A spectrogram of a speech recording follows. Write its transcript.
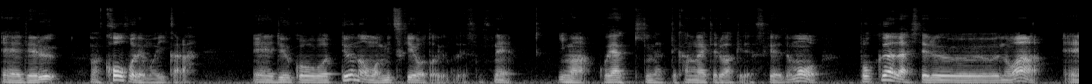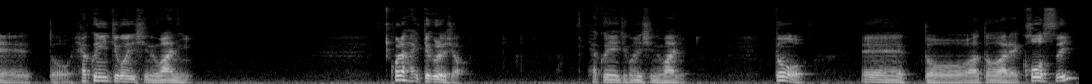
えー、出る、まあ、候補でもいいから、えー、流行語っていうのを見つけようというのですね、今、5 0期になって考えてるわけですけれども、僕が出してるのは、え、っと、100日後に死ぬワニ。これ入ってくるでしょ。100日後に死ぬワニ。と、えー、っと、あとあれ、香水？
